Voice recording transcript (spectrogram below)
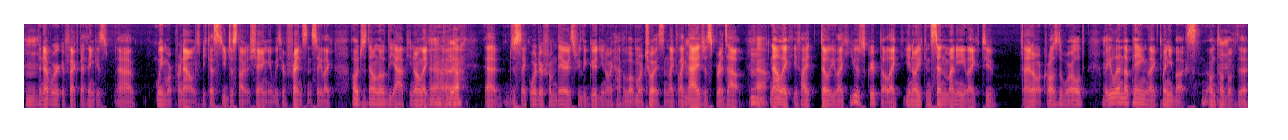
Hmm. the network effect i think is uh, way more pronounced because you just started sharing it with your friends and say like oh just download the app you know like Yeah, uh, yeah. uh, just like order from there it's really good you know you have a lot more choice and like like Mm. that it just spreads out Mm. Yeah. now like if i tell you like use crypto like you know you can send money like to i don't know across the world Mm. but you'll end up paying like 20 bucks on top of the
